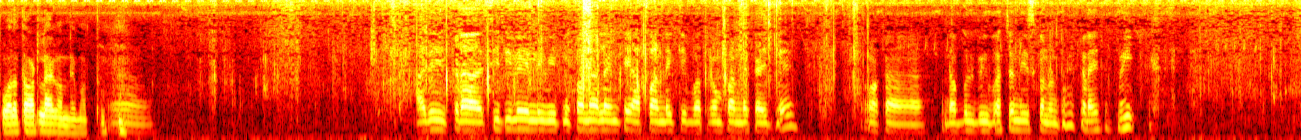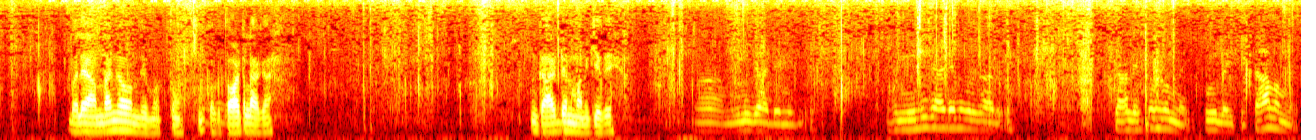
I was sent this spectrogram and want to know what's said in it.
పూల తోటలాగా ఉంది మొత్తం. అది ఇక్కడ సిటీలో వెళ్ళి వీటిని కొనాలంటే ఆ పండగకి బతుకమ్మ పండగ అయితే ఒక డబ్బులు బీభత్సం తీసుకొని ఉంటాం. ఇక్కడైతే ఫ్రీ. భలే అందంగా ఉంది మొత్తం ఒక తోటలాగా. గార్డెన్ మనకి ఇది మినీ గార్డెన్ ఇది. మినీ గార్డెన్ కూడా కాదు. చాలా ఎక్కువగా ఉన్నాయి. పూలు అయితే చాలా ఉన్నాయి.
